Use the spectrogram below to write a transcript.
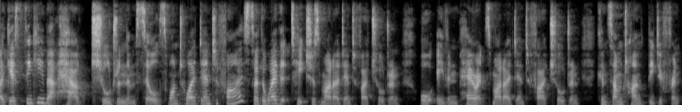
I guess thinking about how children themselves want to identify. So, the way that teachers might identify children or even parents might identify children can sometimes be different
